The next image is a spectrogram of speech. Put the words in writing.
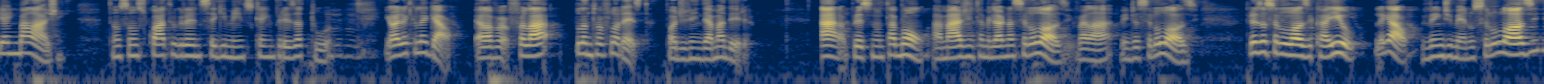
e a embalagem. Então, são os quatro grandes segmentos que a empresa atua. Uhum. E olha que legal. Ela foi lá, plantou a floresta. Pode vender a madeira. Ah, o preço não tá bom. A margem tá melhor na celulose. Vai lá, vende a celulose. O preço da celulose caiu? Legal. Vende menos celulose.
